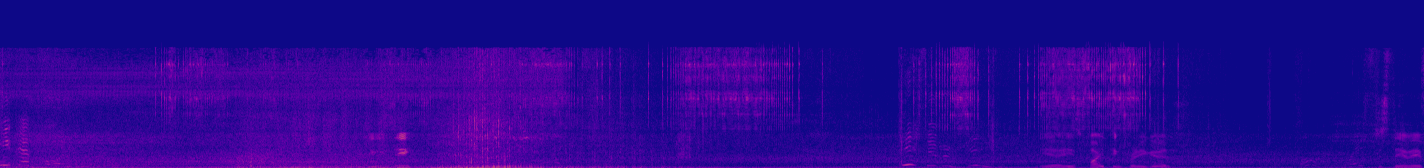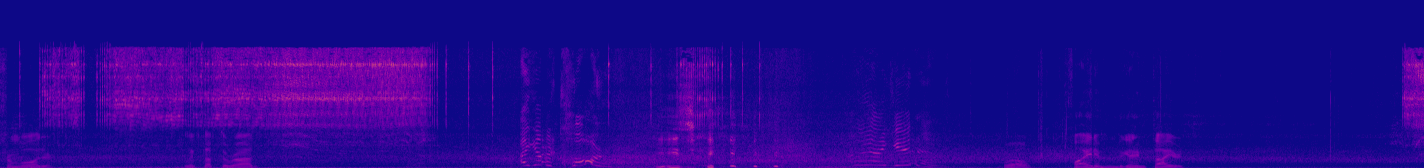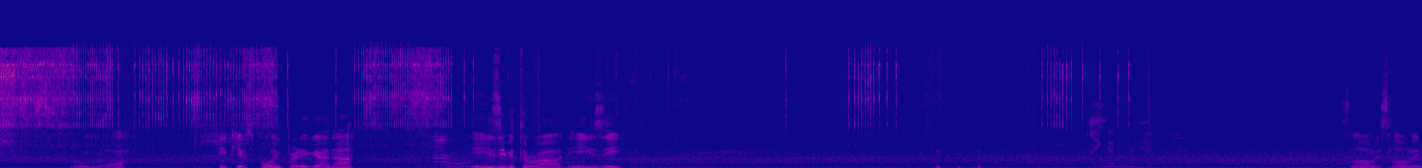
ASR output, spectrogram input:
keep it for? Easy. Yeah, he's fighting pretty good. Oh. Just stay away from water. Lift up the rod. I got a car. Easy. I'm gonna get him. well, fight him. We Get him tired. Oh yeah. He keeps pulling pretty good, huh? Easy with the rod. Easy. Slowly, slowly.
